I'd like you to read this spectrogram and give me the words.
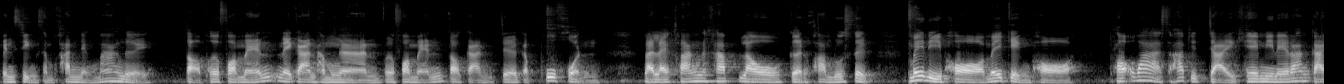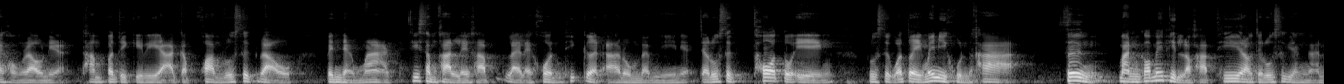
เป็นสิ่งสำคัญอย่างมากเลย ต่อ performance ในการทำงาน performance ต่อการเจอกับผู้คนหลาย ๆ ครั้งนะครับ เราเกิดความรู้สึกไม่ดีพอไม่เก่งพอ เพราะว่าสภาพจิตใจเคมีในร่างกายของเราเนี่ยทำปฏิกิริยากับความรู้สึกเราเป็นอย่างมากที่สำคัญเลยครับ หลาย ๆ คนที่เกิดอารมณ์แบบนี้เนี่ยจะรู้สึกโทษตัวเอง รู้สึกว่าตัวเองไม่มีคุณค่า ซึ่งมันก็ไม่ผิดหรอกครับที่เราจะรู้สึกอย่างนั้น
